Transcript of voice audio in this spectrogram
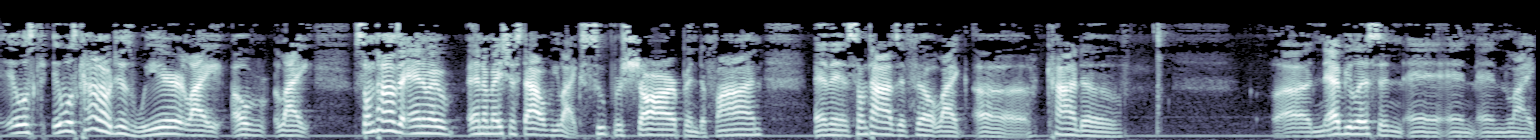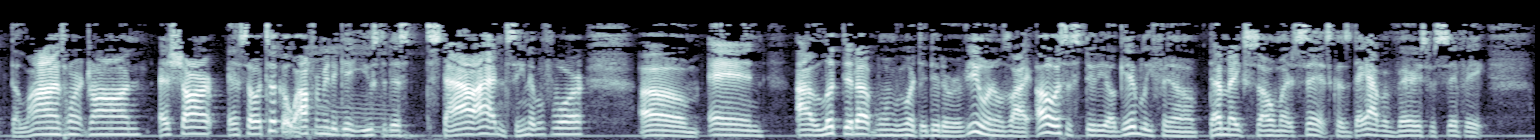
it was it was kind of just weird like over like sometimes the anime animation style would be like super sharp and defined and then sometimes it felt like uh kind of uh nebulous and, and and and like the lines weren't drawn as sharp and so it took a while for me to get used to this style. I hadn't seen it before um and i looked it up when we went to do the review and it was like oh it's a studio ghibli film. That makes so much sense because they have a very specific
